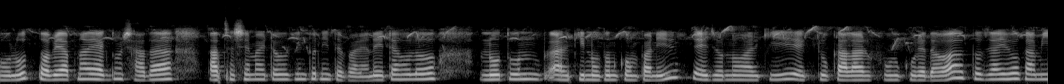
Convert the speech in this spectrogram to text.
হলুদ। তবে আপনারা একদম সাদা লাচ্চা সেমাইটাও কিন্তু কিন্তু নিতে পারেন এটা হলো নতুন আর কি নতুন কোম্পানির এই জন্য আর কি একটু কালারফুল করে দেওয়া। তো যাই হোক, আমি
